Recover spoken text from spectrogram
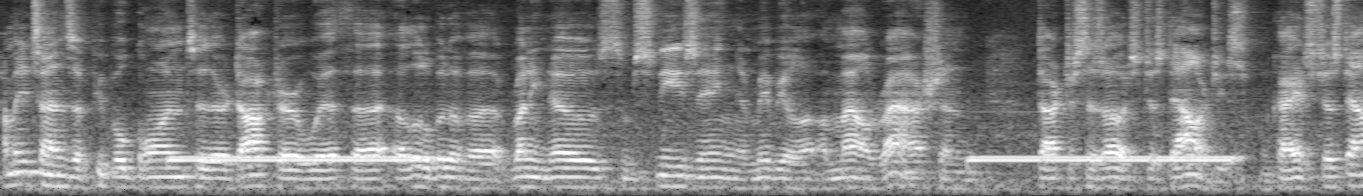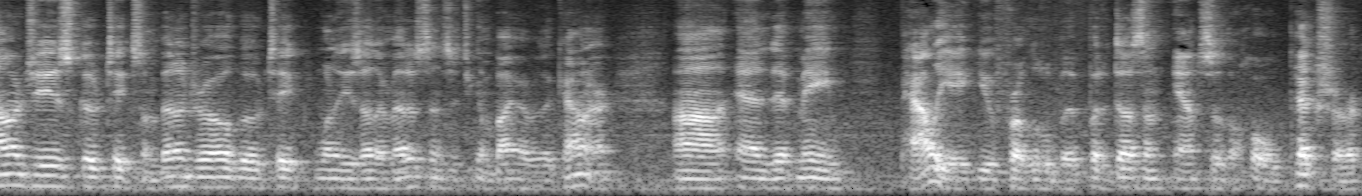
how many times have people gone to their doctor with a, a little bit of a runny nose, some sneezing, and maybe a, a mild rash, and doctor says, oh, it's just allergies, okay? It's just allergies, go take some Benadryl, go take one of these other medicines that you can buy over the counter, uh, and it may palliate you for a little bit, but it doesn't answer the whole picture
